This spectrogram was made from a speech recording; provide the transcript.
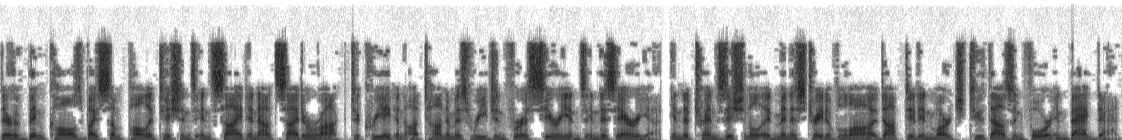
There have been calls by some politicians inside and outside Iraq to create an autonomous region for Assyrians in this area. In the transitional administrative law adopted in March 2004 in Baghdad,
